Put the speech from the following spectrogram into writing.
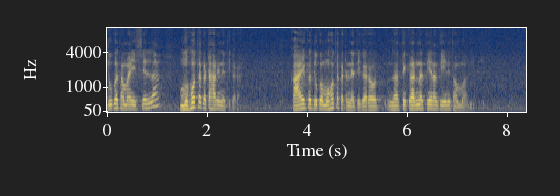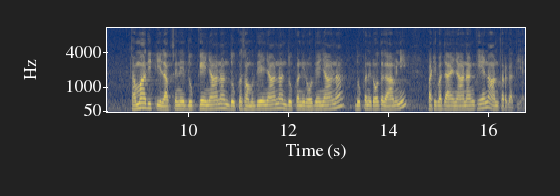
දුක තමයි ඉස්සෙල්ලා මොහොතකට හරි නැති කරන්නේ. කායික දුක මොහොතකට නැති කරොත් නැති කරන්න තියෙන තියෙන සම්මාදිට්ඨිය. සම්මාදිට්ඨිය ලක්ෂණේ දුක්ඛේ ඥානං දුක්ඛ සමුදය ඥානං දුක්ඛ නිරෝධේ ඥානං දුක්ඛ නිරෝධ ගාමිනී පටිපදාය ඥානං කියන අන්තර්ගතයයි.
